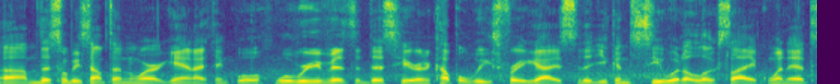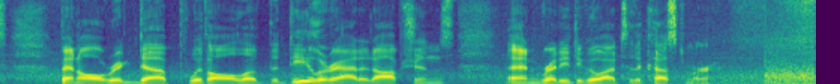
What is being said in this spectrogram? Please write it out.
Um, this will be something where, again, I think we'll, we'll revisit this here in a couple weeks for you guys so that you can see what it looks like when it's been all rigged up with all of the dealer added options and ready to go out to the customer.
